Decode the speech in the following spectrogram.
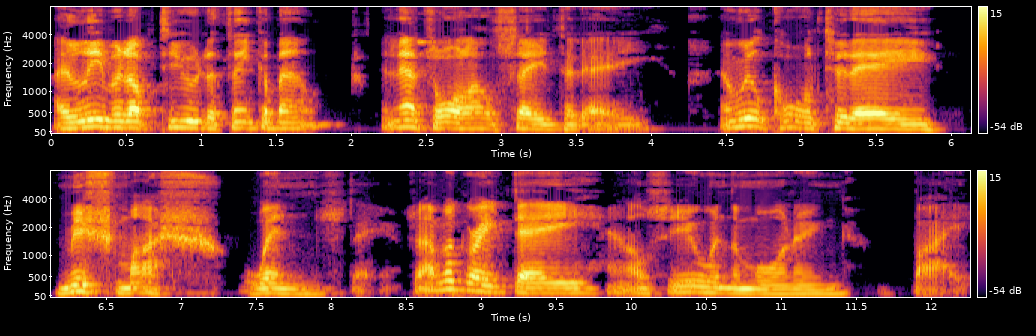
I leave it up to you to think about. And that's all I'll say today and we'll call today Mishmash Wednesday. So have a great day, and I'll see you in the morning. Bye.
